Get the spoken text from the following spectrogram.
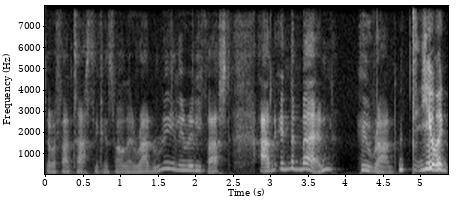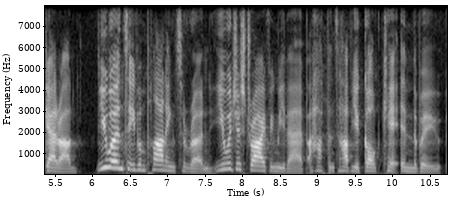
They were fantastic as well. They ran really, really fast. And in the men, who ran? You and Geran. You weren't even planning to run. You were just driving me there, but happened to have your GOG kit in the boot.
